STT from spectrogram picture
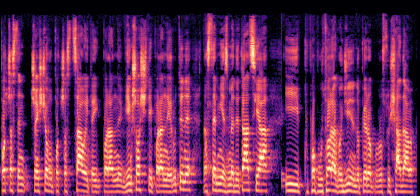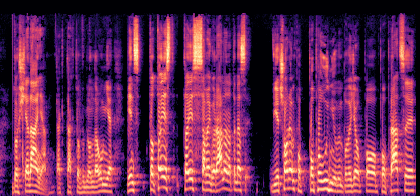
podczas ten, częściowo podczas całej tej porannej, większości tej porannej rutyny, następnie jest medytacja i po, po półtora godziny dopiero po prostu siadam do śniadania. Tak, tak to wygląda u mnie. Więc to, to, jest, to jest z samego rana, natomiast wieczorem, po, po południu bym powiedział, po, po pracy,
